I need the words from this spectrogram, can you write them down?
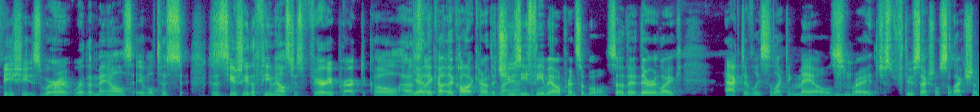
species where Hmm. Right. where the males able to because it's usually the females just very practical has yeah, they call, the they call it kind of the choosy female principle. So they're, they're like actively selecting males, Mm-hmm. right, just through sexual selection.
